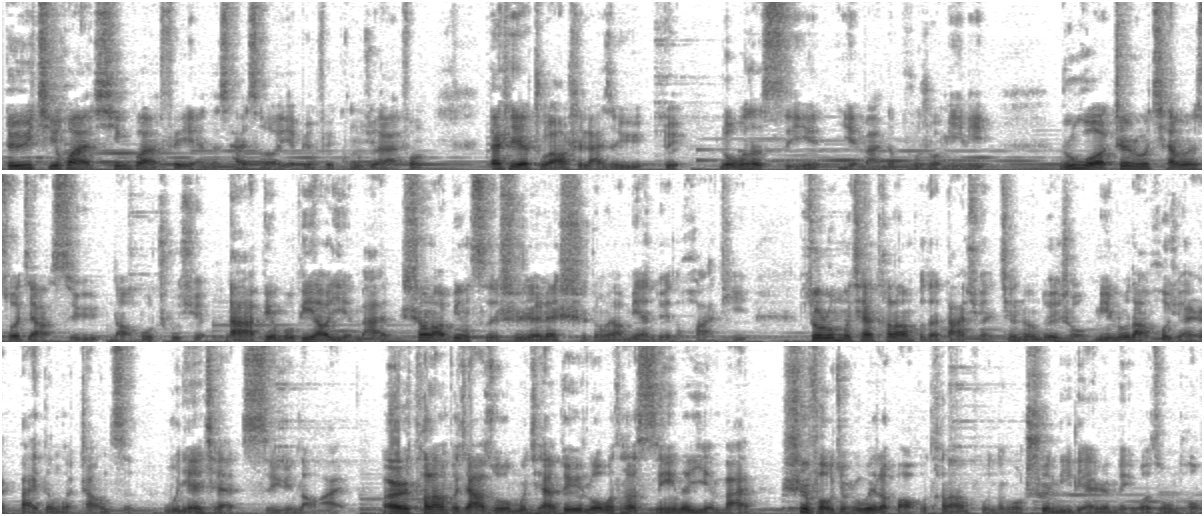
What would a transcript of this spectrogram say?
对于其患新冠肺炎的猜测也并非空穴来风，但是也主要是来自于对罗伯特死因隐瞒的扑朔迷离。如果真如前文所讲死于脑部出血，那并不必要隐瞒。生老病死是人类始终要面对的话题。就如目前特朗普的大选竞争对手民主党候选人拜登的长子五年前死于脑癌，而特朗普家族目前对于罗伯特死因的隐瞒，是否就是为了保护特朗普能够顺利连任美国总统？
